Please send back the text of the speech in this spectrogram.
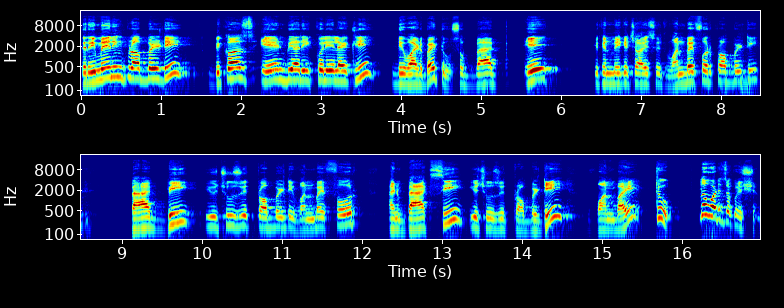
the remaining probability because A and B are equally likely divided by 2. So bag A you can make a choice with 1 by 4 probability. Bag B you choose with probability 1 by 4 and bag C you choose with probability 1 by 2. Now what is the question?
